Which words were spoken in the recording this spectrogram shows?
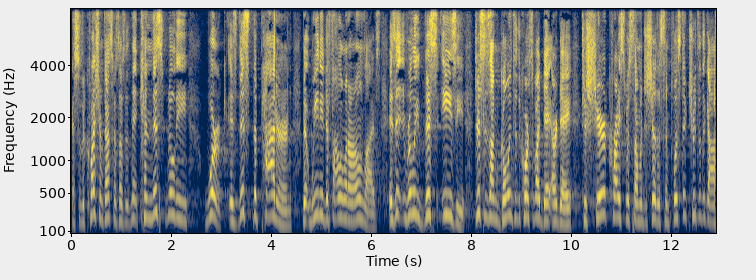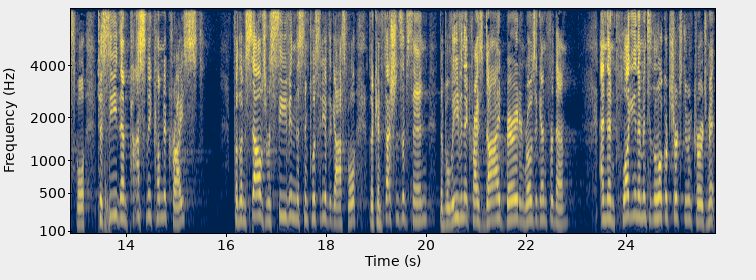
And so the question for ourselves is, man, can this really work? Is this the pattern that we need to follow in our own lives? Is it really this easy? Just as I'm going through the course of our day, our day to share Christ with someone, to share the simplistic truth of the gospel, to see them possibly come to Christ, for themselves receiving the simplicity of the gospel, the confessions of sin, the believing that Christ died, buried, and rose again for them, and then plugging them into the local church through encouragement.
